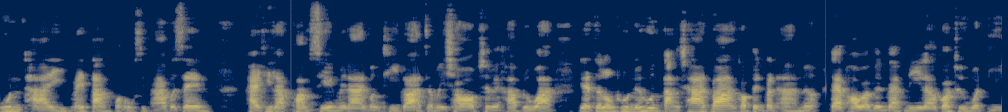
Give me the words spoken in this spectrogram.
หุ้นไทยไม่ต่ำกว่า 65% ใครที่รับความเสี่ยงไม่ได้บางทีก็อาจจะไม่ชอบใช่ไหมครับหรือว่าอยากจะลงทุนในหุ้นต่างชาติบ้างก็เป็นปัญหาเนอะแต่พอมาเป็นแบบนี้แล้วก็ถือว่าดี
